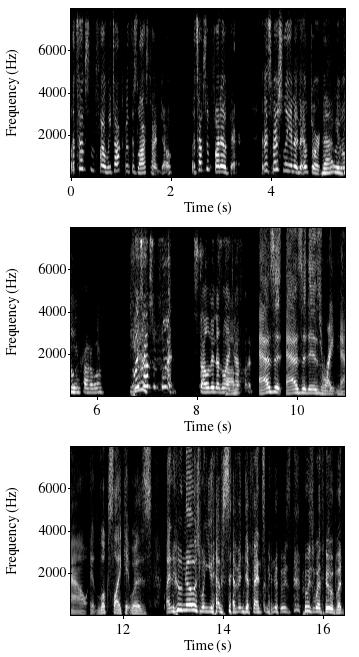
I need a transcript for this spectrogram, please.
Let's have some fun. We talked about this last time, Joe. Let's have some fun out there and especially in an outdoor game. That would know? be incredible. Let's have some fun. Sullivan doesn't like um, to have fun. As it as it is right now, it looks like it was, and who knows when you have seven defensemen who's who's with who, but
